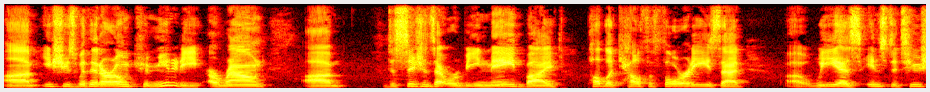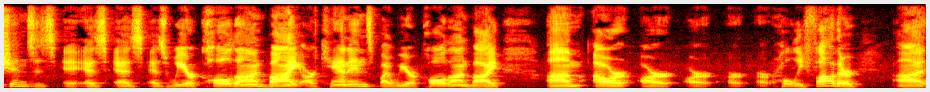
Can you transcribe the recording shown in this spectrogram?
um, issues within our own community around um, decisions that were being made by public health authorities that uh, we as institutions as, as as as we are called on by our canons by we are called on by um, our, our, our, our, our Holy Father uh,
